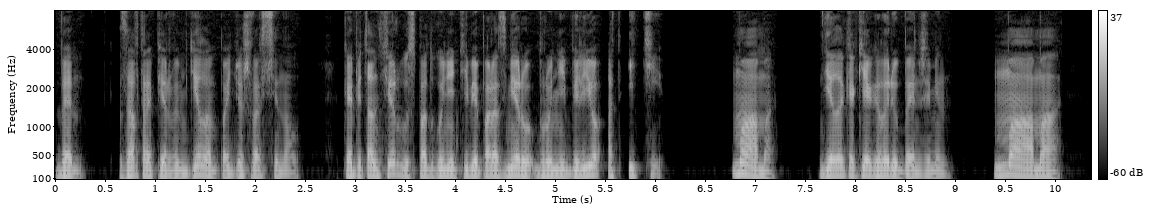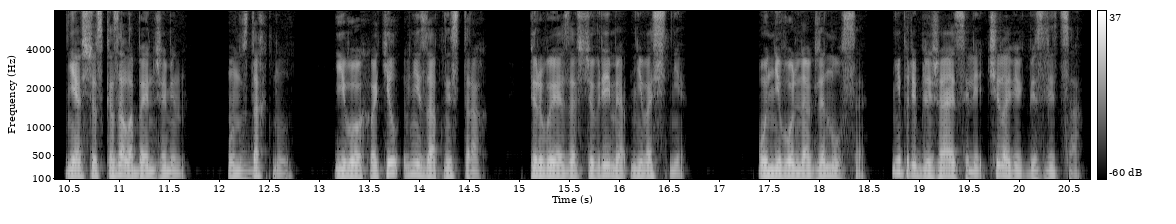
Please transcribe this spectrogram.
«Бен, завтра первым делом пойдешь в арсенал. Капитан Фергус подгонит тебе по размеру бронебелье от ити." «Мама!» «Делай, как я говорю, Бенджамин». «Мама!» «Я все сказала, Бенджамин». Он вздохнул. Его охватил внезапный страх. Впервые за все время не во сне. Он невольно оглянулся, не приближается ли человек без лица.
